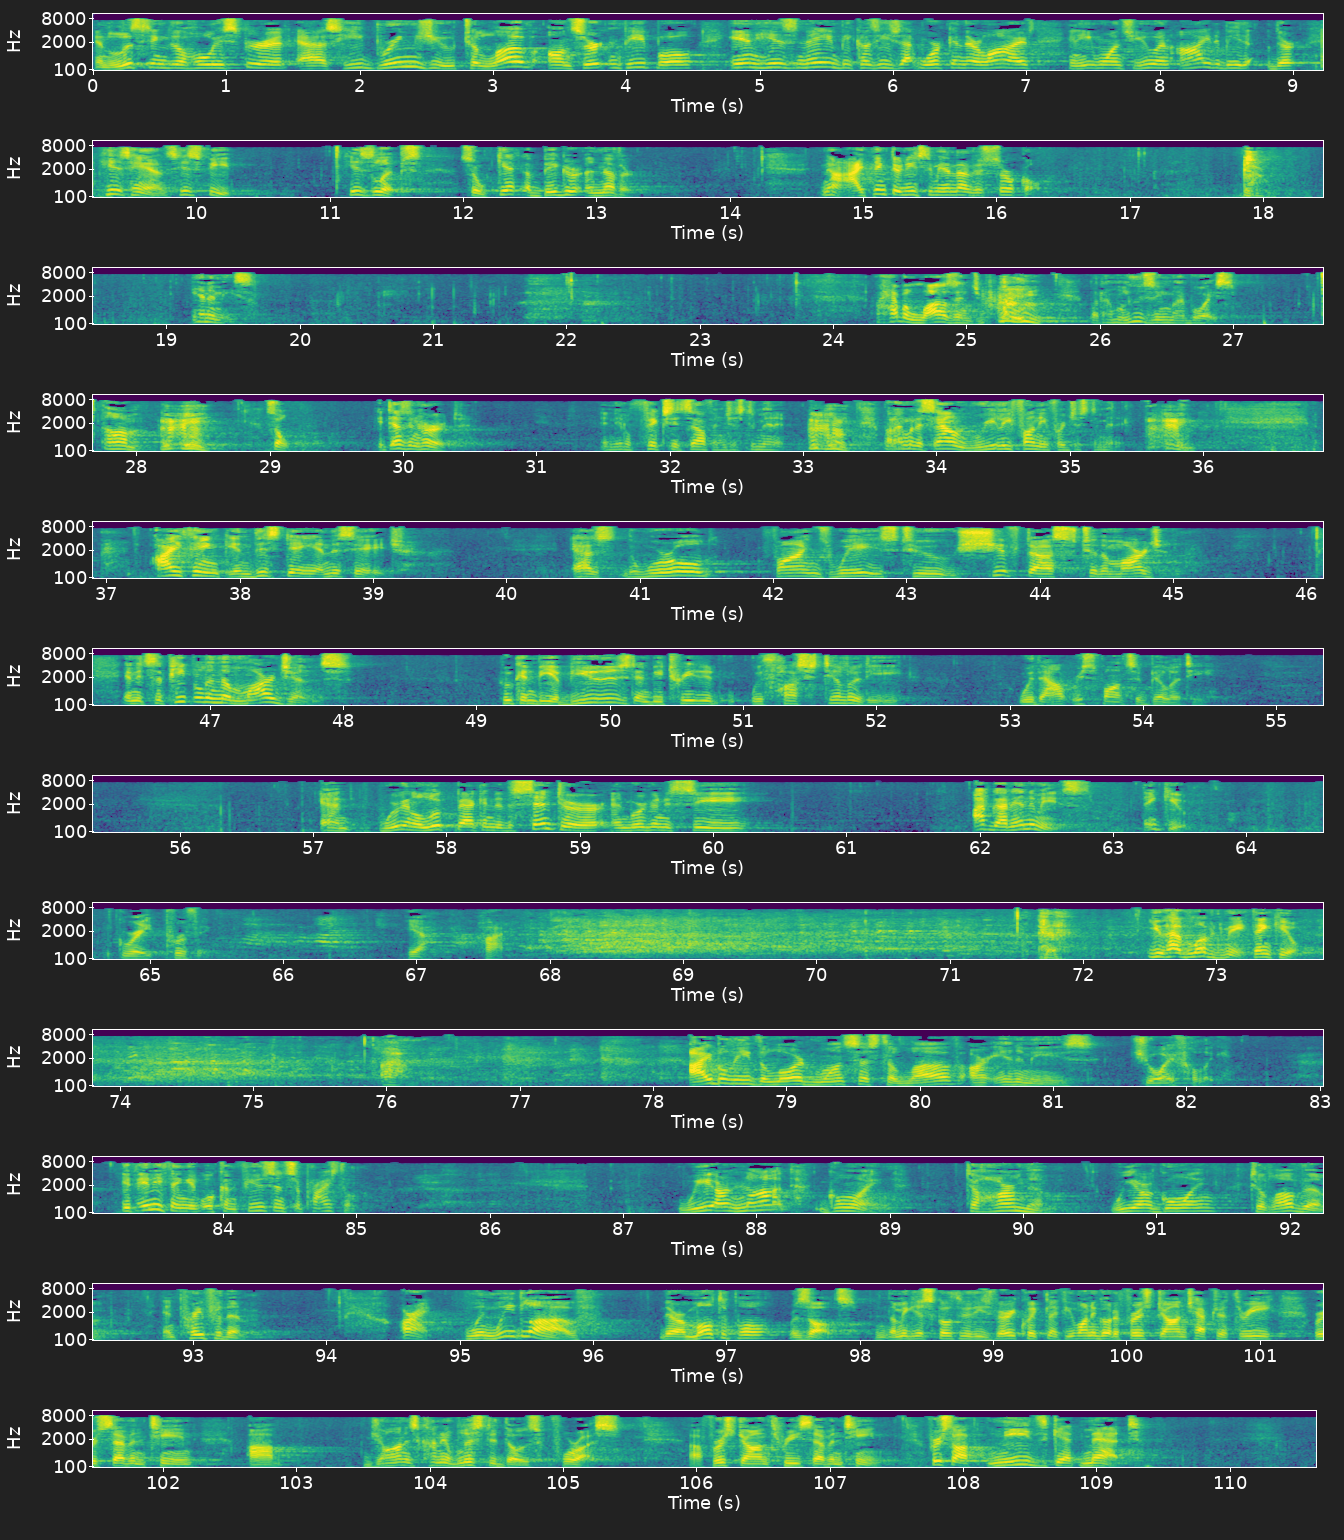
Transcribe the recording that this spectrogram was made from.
and listening to the Holy Spirit as He brings you to love on certain people in His name because He's at work in their lives and He wants you and I to be their, His hands, His feet, His lips. So get a bigger another. Now, I think there needs to be another circle. Enemies. I have a lozenge, but I'm losing my voice. Um, so, it doesn't hurt. And it'll fix itself in just a minute. but I'm going to sound really funny for just a minute. I think in this day and this age, as the world finds ways to shift us to the margin, and it's the people in the margins who can be abused and be treated with hostility without responsibility. And we're going to look back into the center and we're going to see, I've got enemies. Thank you. Great, perfect. Yeah, hi. You have loved me. Thank you. Uh, I believe the Lord wants us to love our enemies joyfully. If anything, it will confuse and surprise them. We are not going to harm them. We are going to love them and pray for them. All right. When we love, there are multiple results. Let me just go through these very quickly. If you want to go to 1 John chapter 3, verse 17, um, John has kind of listed those for us. Uh, 1 John 3:17. First off, needs get met.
